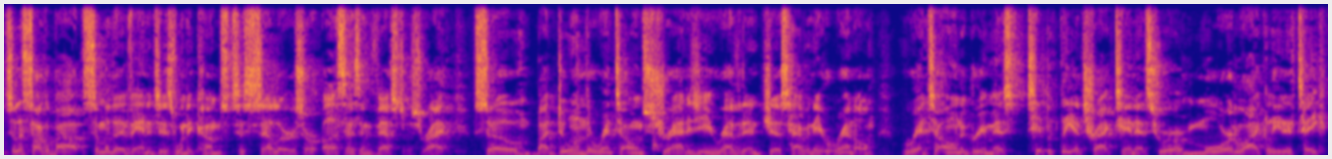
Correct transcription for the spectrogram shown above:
So let's talk about some of the advantages when it comes to sellers or us as investors, right? So by doing the rent to own strategy rather than just having a rental, rent to own agreements typically attract tenants who are more likely to take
